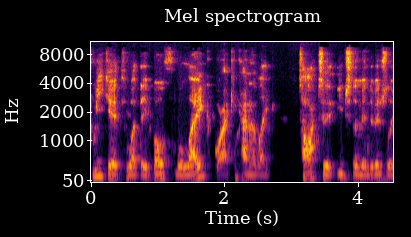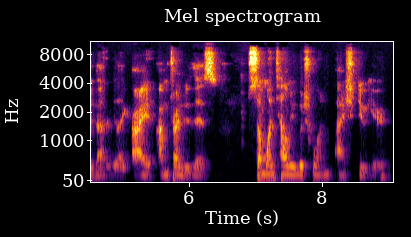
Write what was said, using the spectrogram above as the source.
tweak it to what they both will like, or I can kind of like talk to each of them individually about it and be like, all right, I'm trying to do this. Someone tell me which one I should do here.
